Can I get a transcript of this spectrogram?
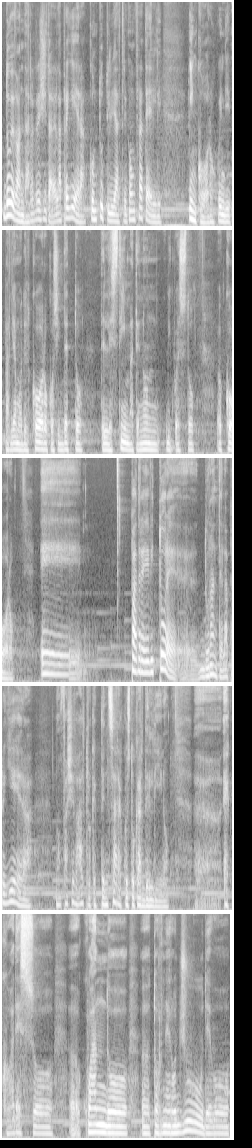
Doveva andare a recitare la preghiera con tutti gli altri confratelli in coro, quindi parliamo del coro cosiddetto delle stimmate, non di questo eh, coro. E Padre Vittore, eh, durante la preghiera, non faceva altro che pensare a questo cardellino. Adesso eh, quando eh, tornerò giù devo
